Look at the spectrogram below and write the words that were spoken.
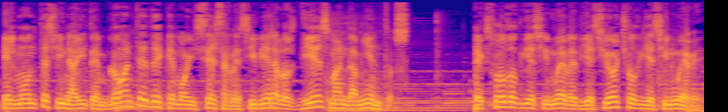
El monte Sinaí tembló antes de que Moisés recibiera los diez mandamientos. Éxodo 19 18 19.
